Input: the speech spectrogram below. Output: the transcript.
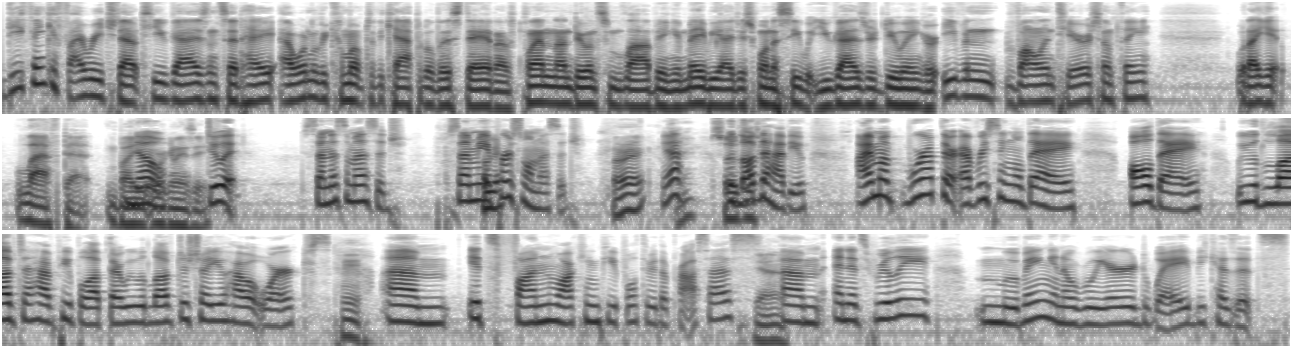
Do you think if I reached out to you guys and said, "Hey, I wanted to come up to the Capitol this day, and I was planning on doing some lobbying, and maybe I just want to see what you guys are doing, or even volunteer or something," would I get laughed at by no, your organization? do it. Send us a message. Send me Okay. a personal message. All right. Yeah, So we'd love to have you. I'm up. We're up there every single day, all day. We would love to have people up there. We would love to show you how it works. Um, it's fun walking people through the process. Yeah. Um, and it's really moving in a weird way because it's.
